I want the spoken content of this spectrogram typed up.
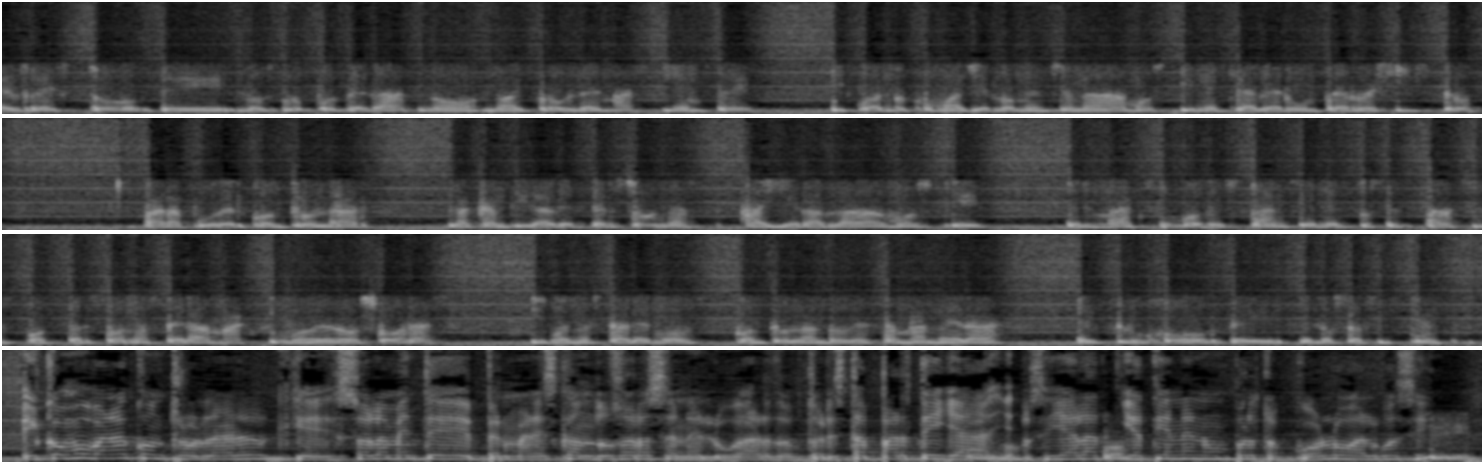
El resto de los grupos de edad no, no hay problema, siempre y cuando, como ayer lo mencionábamos, tiene que haber un preregistro para poder controlar la cantidad de personas. Ayer hablábamos que el máximo de estancia en estos espacios por persona será máximo de dos horas y bueno, estaremos controlando de esa manera el flujo de, los asistentes. ¿Y cómo van a controlar que solamente permanezcan dos horas en el lugar, doctor? Esta parte ya, ya, ya tienen un protocolo o algo así. Sí,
